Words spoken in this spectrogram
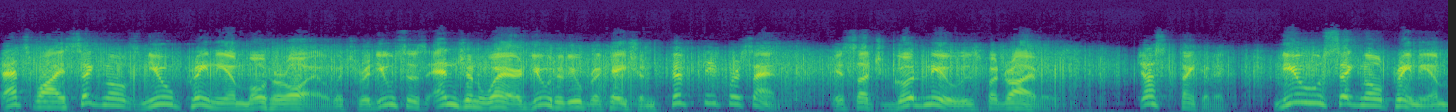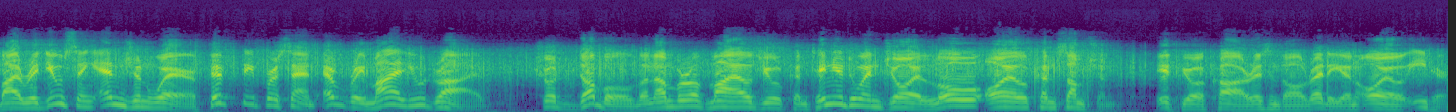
That's why Signal's new premium motor oil, which reduces engine wear due to lubrication 50%, is such good news for drivers. Just think of it. New Signal Premium, by reducing engine wear 50% every mile you drive, should double the number of miles you'll continue to enjoy low oil consumption, if your car isn't already an oil eater.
